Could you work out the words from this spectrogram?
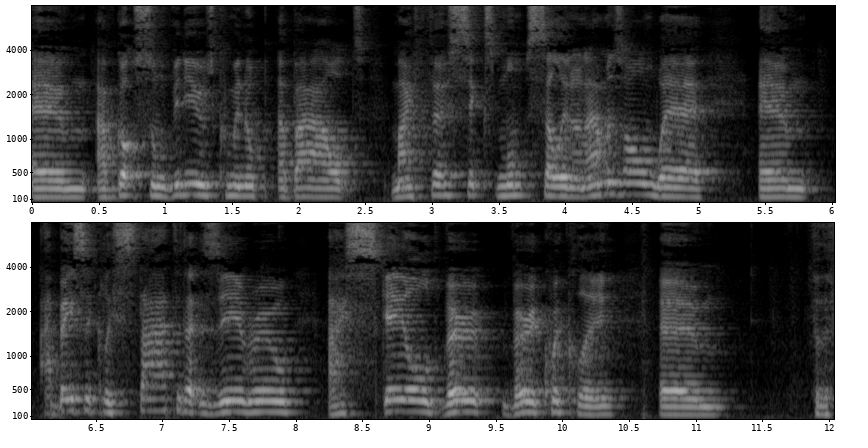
Um, I've got some videos coming up about my first six months selling on Amazon, where um, I basically started at zero. I scaled very very quickly. Um, for the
